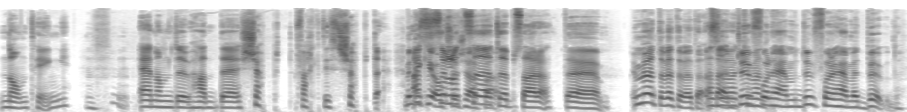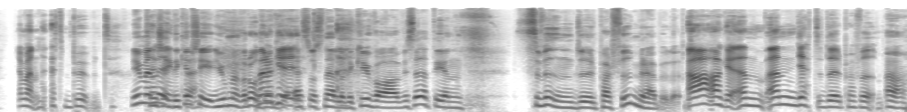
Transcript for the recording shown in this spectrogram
någonting än om du hade köpt, faktiskt köpt det. Men det kan jag så också låt säga köpa. typ så att, eh, Men vänta vänta vänta, Alltså, så här, vad du, man- får hem, du får hem ett bud. ja, men, ett bud. Jo men Kanske nej det inte. kanske är, jo men vadå, Men det, okej. alltså, snälla det kan ju vara, vi säger att det är en svindyr parfym i det här budet. Ja okej, en, en jättedyr parfym Ja.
